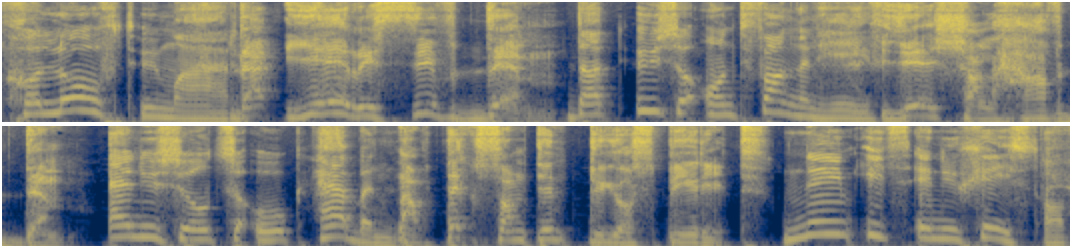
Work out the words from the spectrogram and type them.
gelooft u maar that ye receive them, dat u ze ontvangen heeft. ye shall have them. En u zult ze ook hebben. Now take something to your spirit. Neem iets in uw geest op.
